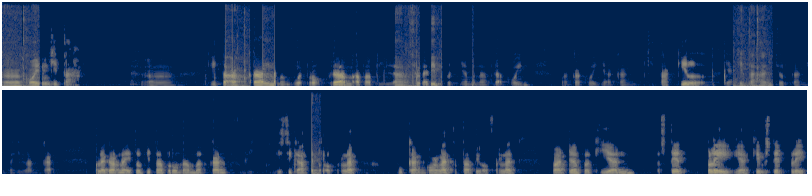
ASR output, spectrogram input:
uh, koin kita. Uh, kita akan membuat program apabila Flappy Bird-nya menabrak koin, maka koinnya akan kita kill, ya kita hancurkan, kita hilangkan. Oleh karena itu kita perlu menambahkan fisik active overlap, bukan collect tetapi overlap pada bagian state play ya, game state play.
